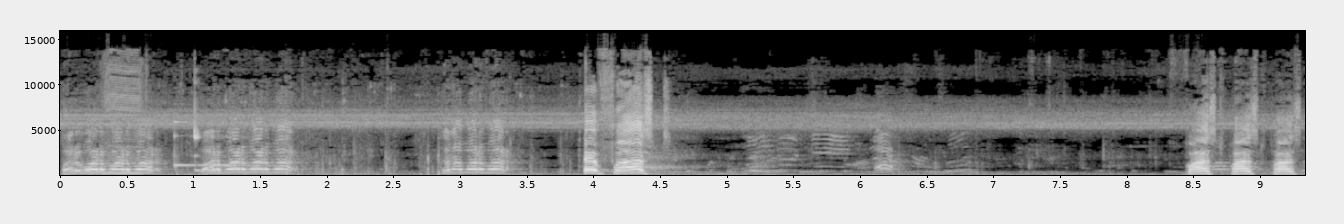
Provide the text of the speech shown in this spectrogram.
बर बर बर बर बर बर बर बर चला बर बर fast fast fast fast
